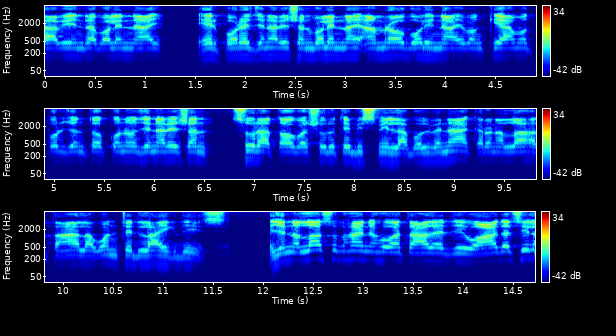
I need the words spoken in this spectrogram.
তাবিনরা বলেন নাই। এরপরে জেনারেশন বলেন নাই, আমরাও বলি না এবং কেয়ামত পর্যন্ত কোন জেনারেশন সুরা তবা শুরুতে বিসমিল্লা বলবে না, কারণ আল্লাহ তাআলা ওয়ান্টেড লাইক দিস এই জন্য আল্লাহ সুবহান হওয়া তাআলার যে ওয়াদা ছিল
